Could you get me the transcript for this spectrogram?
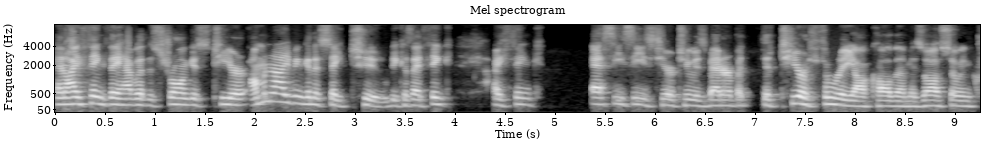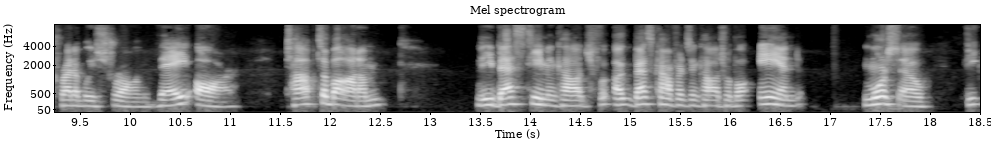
and I think they have the strongest tier. I'm not even going to say two because I think I think SEC's tier two is better, but the tier three, I'll call them, is also incredibly strong. They are top to bottom, the best team in college, uh, best conference in college football, and more so, the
